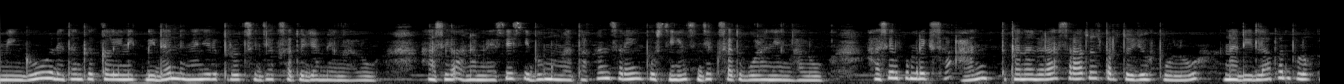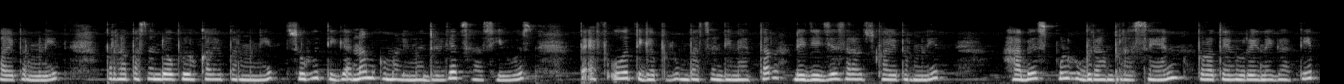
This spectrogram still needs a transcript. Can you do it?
minggu, datang ke klinik bidan dengan nyeri perut sejak satu jam yang lalu. Hasil anamnesis, ibu mengatakan sering pusing sejak satu bulan yang lalu. Hasil pemeriksaan, tekanan darah 100 per 70, nadi 80 kali per menit, pernapasan 20 kali per menit, suhu 36,5 derajat Celcius, TFU 34 cm, DJJ 100 kali per menit, HB 10 gram persen, protein urin negatif,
